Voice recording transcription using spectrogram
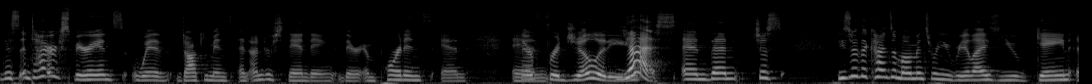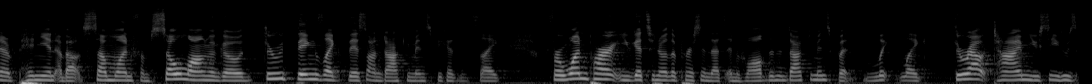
this entire experience with documents and understanding their importance and and Their fragility. Yes. And then just these are the kinds of moments where you realize you gain an opinion about someone from so long ago through things like this on documents because it's like for one part you get to know the person that's involved in the documents but li- like throughout time you see who's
